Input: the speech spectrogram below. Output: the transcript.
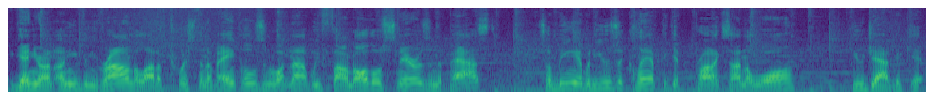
Again, you're on uneven ground, a lot of twisting of ankles and whatnot. We've found all those scenarios in the past. So being able to use a clamp to get products on the wall, huge advocate.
